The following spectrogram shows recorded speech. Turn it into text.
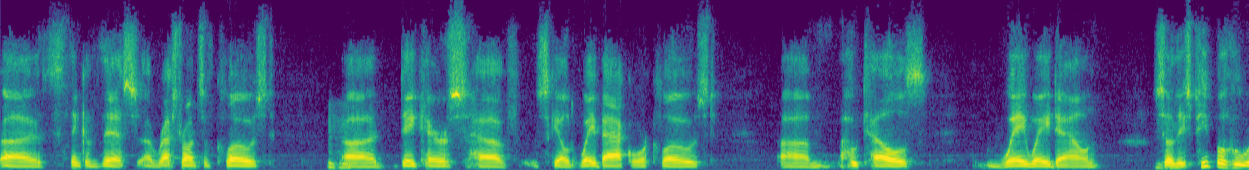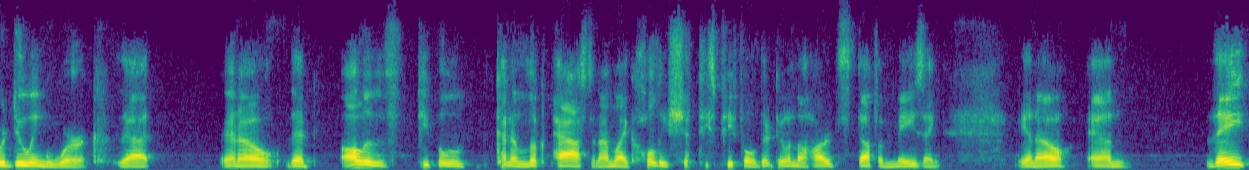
uh, think of this uh, restaurants have closed, mm-hmm. uh, daycares have scaled way back or closed, um, hotels way, way down. Mm-hmm. So these people who were doing work that, you know, that all of people kind of look past and I'm like, holy shit, these people, they're doing the hard stuff amazing, you know? And they,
